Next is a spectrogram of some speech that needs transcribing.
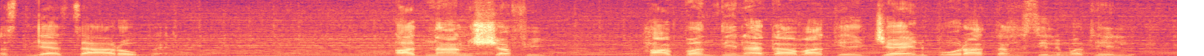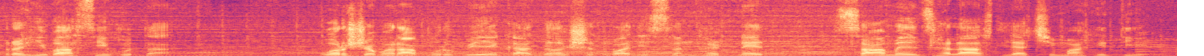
असल्याचा आरोप आहे. अदनान शफी हा बंदिना गावातील जैनपोरा तहसीलमधील रहिवासी होता. वर्षभरापूर्वी एका दहशतवादी संघटनेत सामील झाला असल्याची माहिती आहे.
